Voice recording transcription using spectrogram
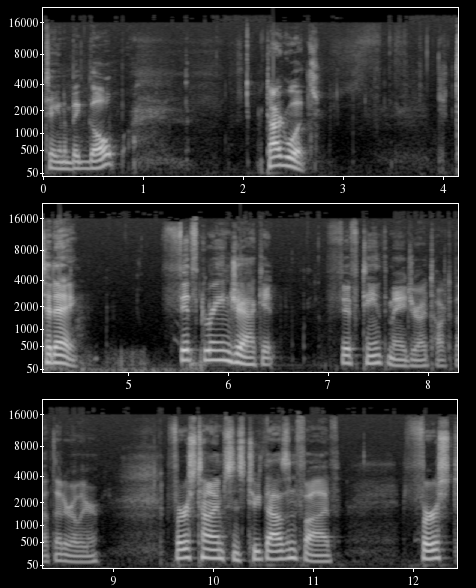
Taking a big gulp. Tiger Woods. Today, fifth green jacket, 15th major. I talked about that earlier. First time since 2005. First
